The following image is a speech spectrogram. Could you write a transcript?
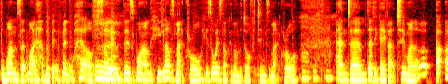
the ones that might have a bit of mental health. So Mm. there's one. He loves mackerel. He's always knocking on the door for tins of mackerel. Oh. And um, Daddy gave out two mine. I, I,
